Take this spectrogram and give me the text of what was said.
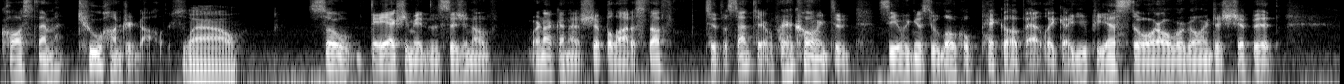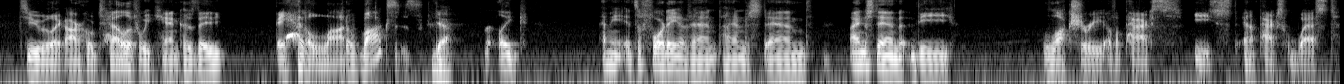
cost them $200. Wow. So they actually made the decision of we're not going to ship a lot of stuff to the center. We're going to see if we can just do local pickup at like a UPS store or we're going to ship it to like our hotel if we can because they they had a lot of boxes. Yeah. But like, I mean, it's a four day event. I understand. I understand the luxury of a PAX East and a PAX West,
